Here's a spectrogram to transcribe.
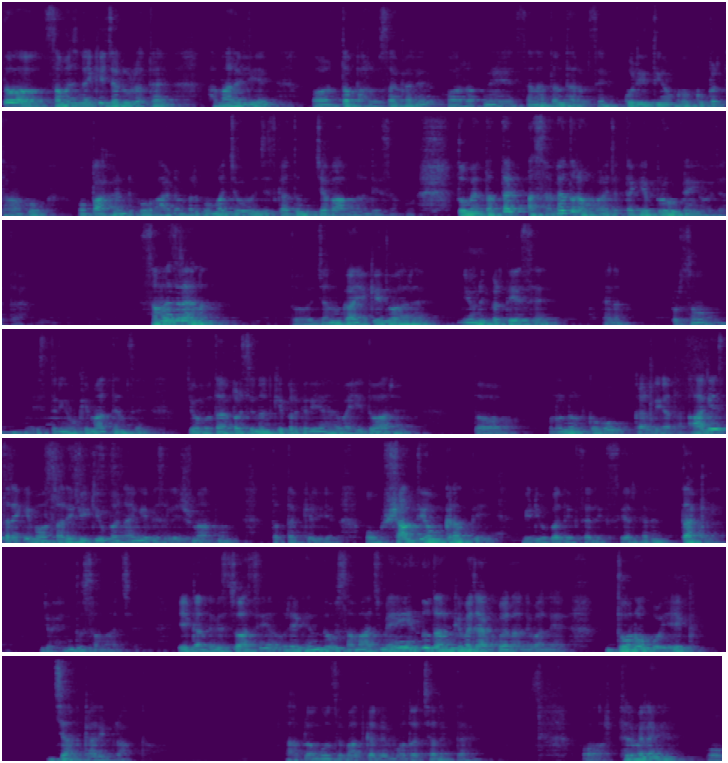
तो समझने की ज़रूरत है हमारे लिए और तब भरोसा करें और अपने सनातन धर्म से कुरीतियों को, कुप्रथाओं को वो पाखंड को, आडंबर को मत जोड़ो, जिसका तुम जवाब ना दे सको। तो मैं तब तक असहमत रहूँगा जब तक ये प्रूव नहीं हो जाता है। समझ रहे हैं ना? तो जन्म का एक ही द्वार है योनि प्रदेश है है ना? पुरुषों, स्त्रियों के माध्यम से जो होता है प्रजनन की प्रक्रिया है, वही द्वार है। तो उन्होंने उनको वो कर लिया था। आगे इस तरह की बहुत सारी वीडियो बनाएँगे विश्लेषणात्मक तब तक के लिए ओम शांति, ओम क्रांति। वीडियो को अधिक से अधिक शेयर करें ताकि जो हिंदू समाज है, एक अंधविश्वासी है और एक हिंदू समाज में ही हिंदू धर्म के मज़ाक बनाने वाले हैं। दोनों को एक जानकारी प्राप्त हो। आप लोगों से बात करने में बहुत अच्छा लगता है। और फिर मिलेंगे। ओ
